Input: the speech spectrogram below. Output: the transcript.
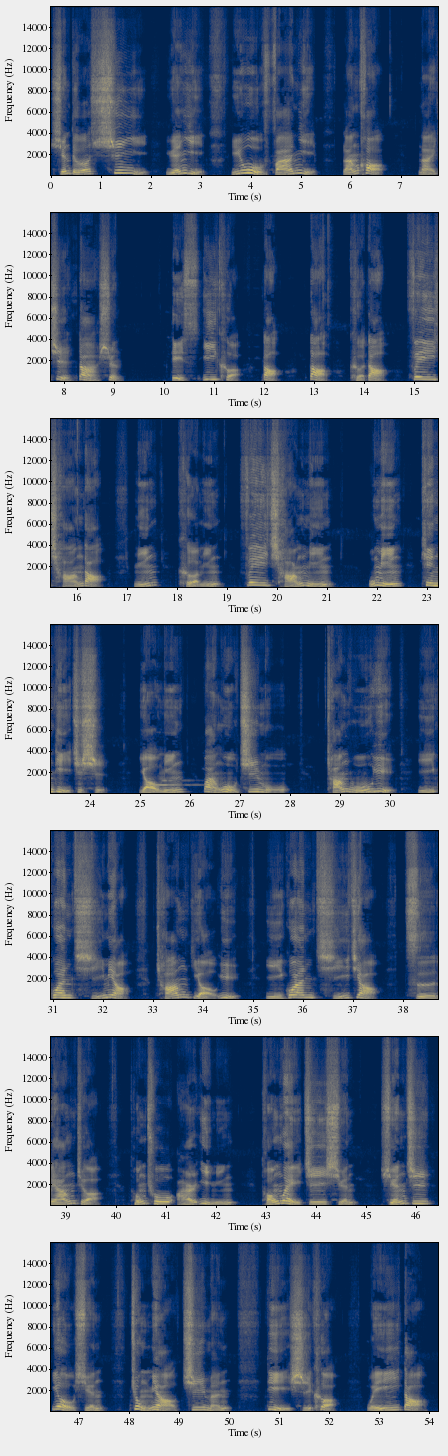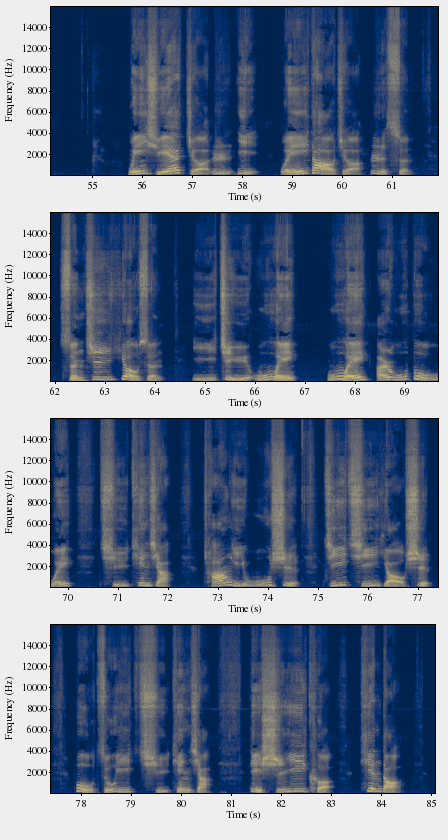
玄德深矣，远矣，于物反矣，然后乃至大顺。第一课：道。道可道，非常道；名可名，非常名。无名，天地之始；有名，万物之母。常无欲，以观其妙；常有欲，以观其教。此两者，同出而异名。同谓之玄，玄之又玄，众妙之门。第十课：为道，为学者日益，为道者日损，损之又损，以至于无为。无为而无不为。取天下常以无事，及其有事，不足以取天下。第十一课：天道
